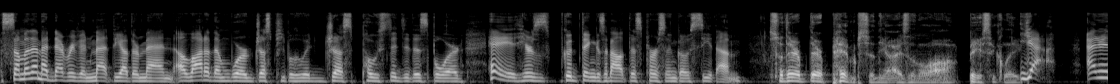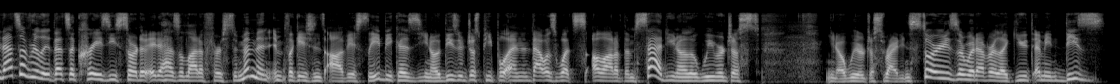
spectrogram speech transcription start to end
some of them had never even met the other men. A lot of them were just people who had just posted to this board, "Hey, here's good things about this person. Go see them." So they're they're pimps in the eyes of the law, basically. Yeah. I mean, that's a really that's a crazy sort of. It has a lot of First Amendment implications, obviously, because you know these are just people, and that was what a lot of them said. You know, that we were just, you know, we were just writing stories or whatever. Like you, I mean, these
